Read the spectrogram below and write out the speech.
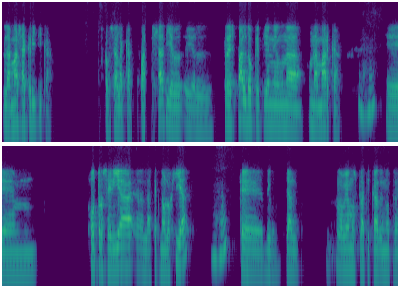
la masa crítica, o sea, la capacidad y el, respaldo que tiene una, marca. Em, otro sería eh, la tecnología, que digo, ya lo habíamos platicado en otra,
